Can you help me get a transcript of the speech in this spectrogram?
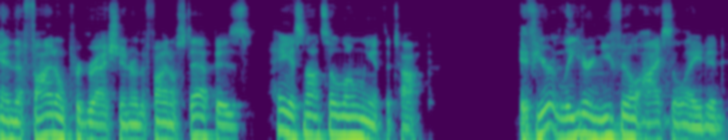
And the final progression or the final step is hey, it's not so lonely at the top. If you're a leader and you feel isolated,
